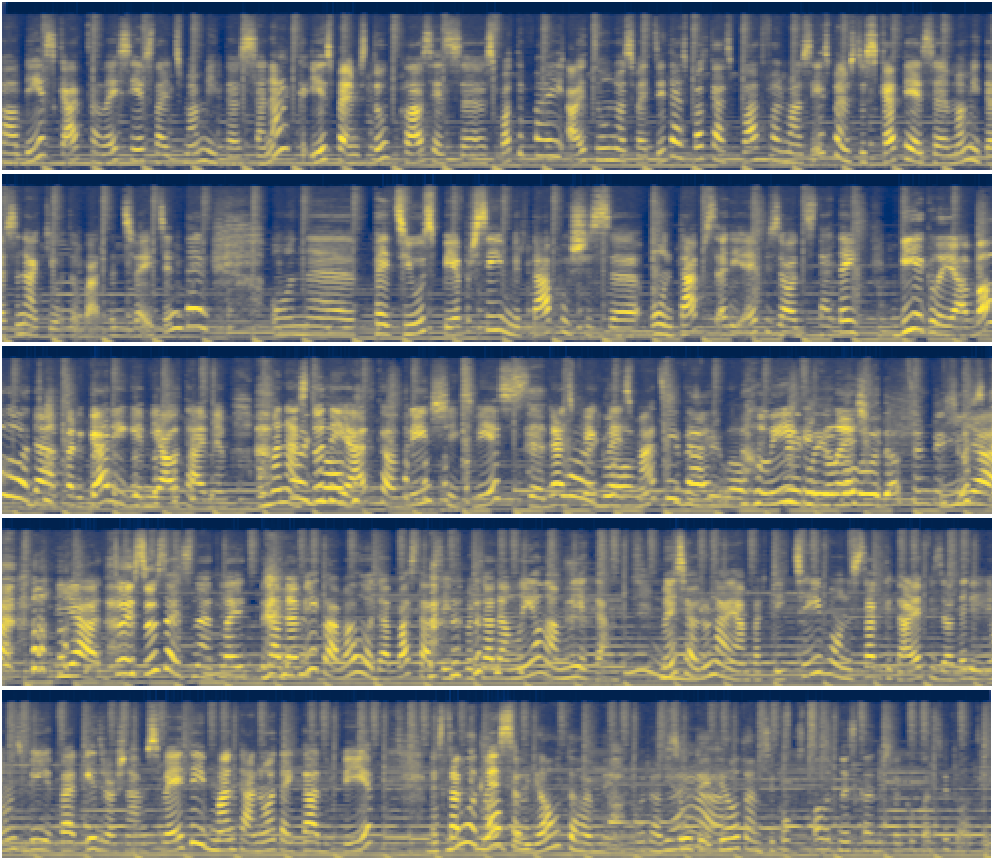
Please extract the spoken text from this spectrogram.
Paldies, ka atkal esi ieslēdzis mamītā senāk. Iespējams, tu klausies uh, Spotify, iTunes vai citās podkāstu platformās. Iespējams, tu skaties uh, mamītā senāk YouTube. Tad sveicinu tevi! Un, uh, pēc jūsu pieprasījuma ir tapušas uh, un taps arī epizodes, tā teikt, vieglajā valodā par garīgiem jautājumiem. Un manā studijā atkal brīnišķīgs viesis, draugs priekšpēdas mācītājs, Līga valodā centīšos. Jā, jā, tu esi uzaicināts, lai tādā vieglā valodā pastāstītu par tādām lielām lietām. Mēs jau runājām par ticību, un es ceru, ka tā epizode arī jums bija par iedrošinājumu svētību. Man tā noteikti tāda bija. Es ceru, ka mēs esam jautājumiem. Varētu jā. sūtīt jautājumus, ja kaut kas palika neskaidrs vai kaut kāda situācija.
